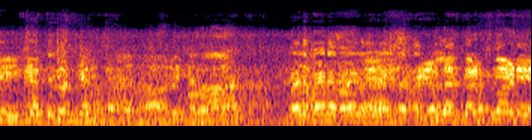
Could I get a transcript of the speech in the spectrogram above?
ಬೇಡ. ಬೇಡ ಬೇಡ ಎಲ್ಲ ಕಟ್ ಮಾಡಿ.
